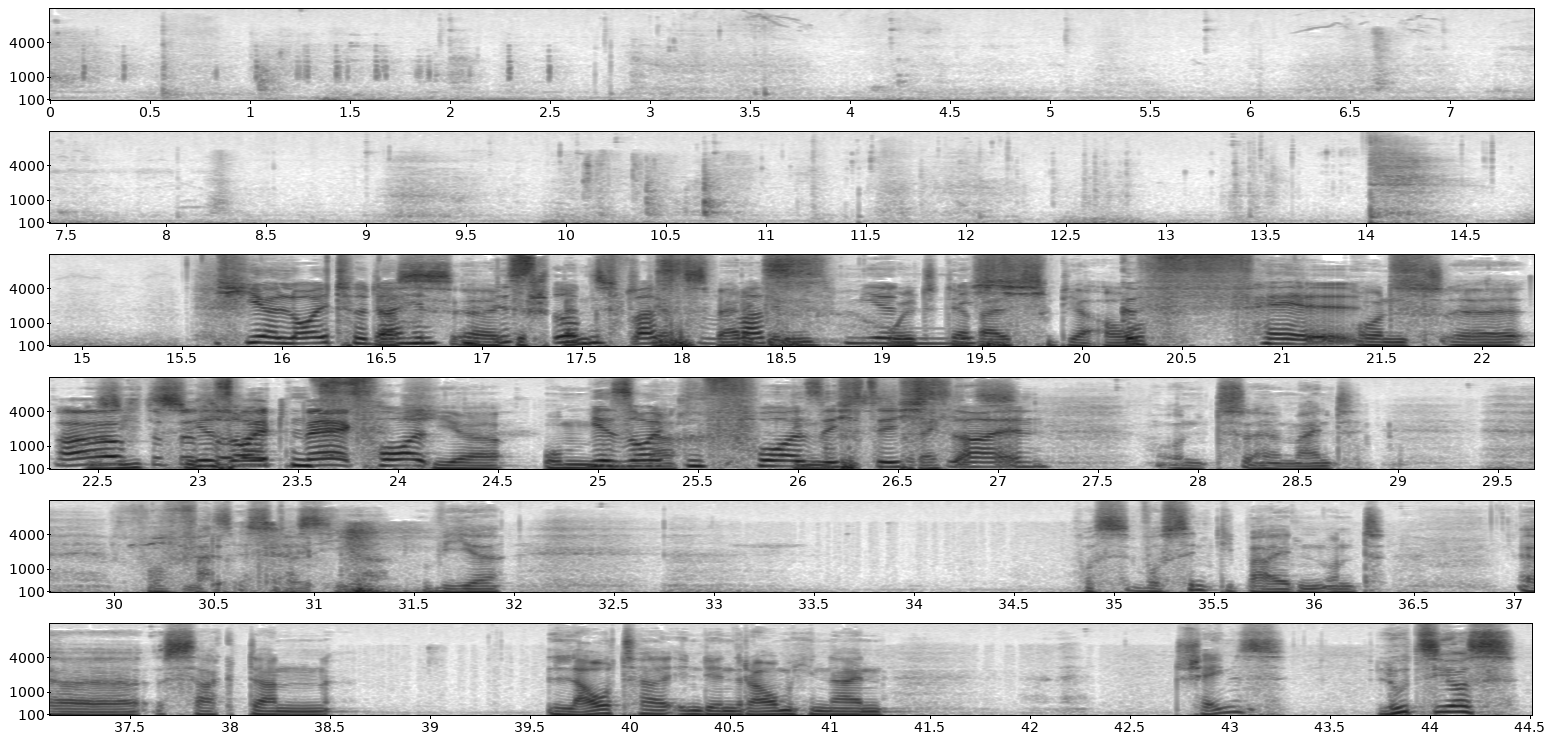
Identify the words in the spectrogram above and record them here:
Hier, Leute, da hinten äh, ist Gespenst irgendwas, Zwergin was mir holt derweil nicht zu dir auf gefällt. und äh, Ach, du sieht bist sich wir sollten, weg. vor, hier um wir sollten vorsichtig sein. und äh, meint, wo, was ist das hier? Wir, wo, wo sind die beiden? Und äh, sagt dann lauter in den Raum hinein, James, Lucius,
